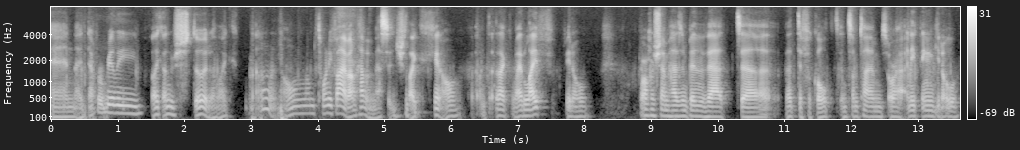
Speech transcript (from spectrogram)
And I never really like understood. I'm like, I don't know. I'm 25. I don't have a message. Like, you know, like my life, you know, Baruch Hashem hasn't been that uh, that difficult. And sometimes, or anything, you know,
